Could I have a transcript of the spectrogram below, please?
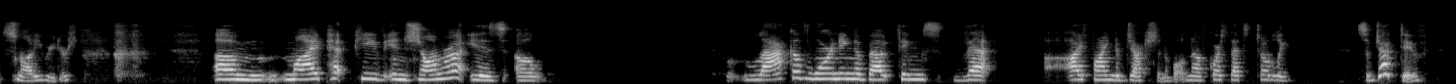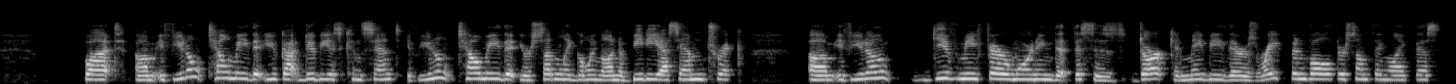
snotty readers. Um my pet peeve in genre is uh, lack of warning about things that I find objectionable. Now, of course, that's totally subjective. But um, if you don't tell me that you've got dubious consent, if you don't tell me that you're suddenly going on a BDSM trick, um, if you don't give me fair warning that this is dark and maybe there's rape involved or something like this,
